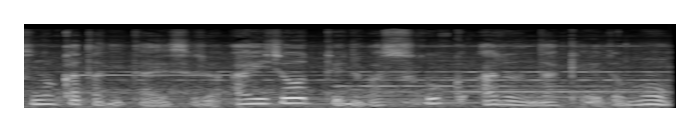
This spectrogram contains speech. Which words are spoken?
その方に対する愛情っていうのがすごくあるんだけれども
